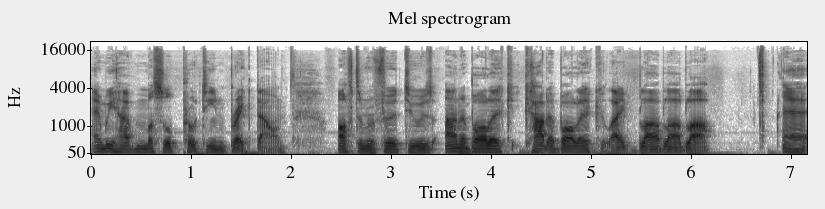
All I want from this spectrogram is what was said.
and we have muscle protein breakdown, often referred to as anabolic, catabolic, like blah blah blah. Uh,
